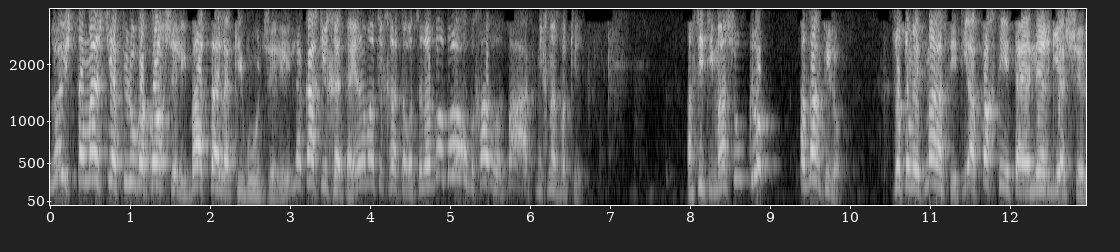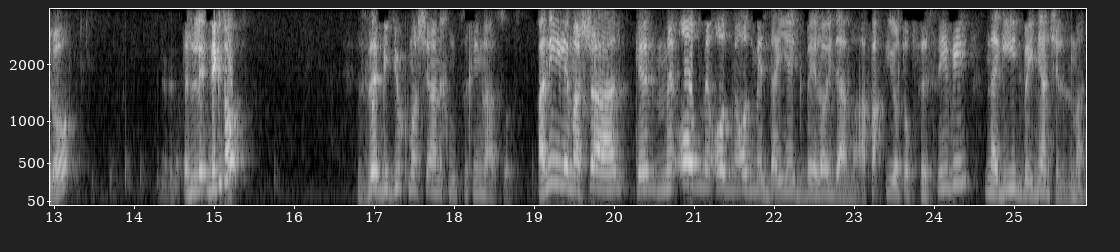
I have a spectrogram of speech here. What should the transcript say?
לא השתמשתי אפילו בכוח שלי, באת לכיוון שלי, לקחתי חטא, אמרתי לך, אתה רוצה לבוא? בוא, בכבוד, פאק, נכנס בקיר. עשיתי משהו? כלום, עזרתי לו. זאת אומרת, מה עשיתי? הפכתי את האנרגיה שלו נגדו. זה בדיוק מה שאנחנו צריכים לעשות. אני למשל, כן, מאוד מאוד מאוד מדייק בלא יודע מה, הפכתי להיות אובססיבי, נגיד בעניין של זמן.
